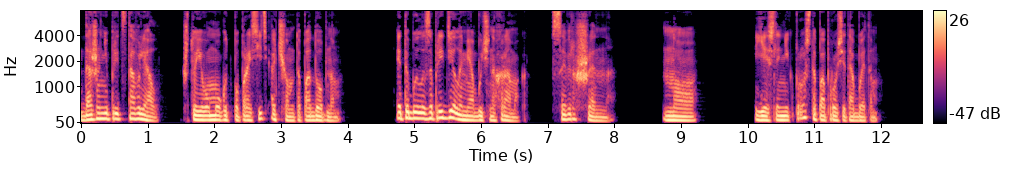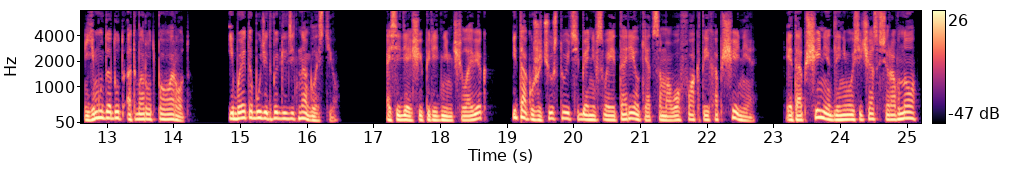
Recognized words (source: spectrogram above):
даже не представлял, что его могут попросить о чем-то подобном. Это было за пределами обычных рамок. Совершенно. Но если Ник просто попросит об этом, ему дадут отворот-поворот, ибо это будет выглядеть наглостью. А сидящий перед ним человек и так уже чувствует себя не в своей тарелке от самого факта их общения. Это общение для него сейчас все равно,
